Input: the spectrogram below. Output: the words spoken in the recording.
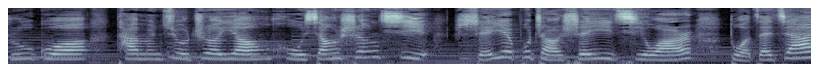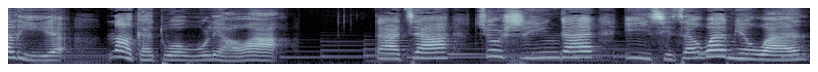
如果他们就这样互相生气，谁也不找谁一起玩，躲在家里，那该多无聊啊！大家就是应该一起在外面玩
